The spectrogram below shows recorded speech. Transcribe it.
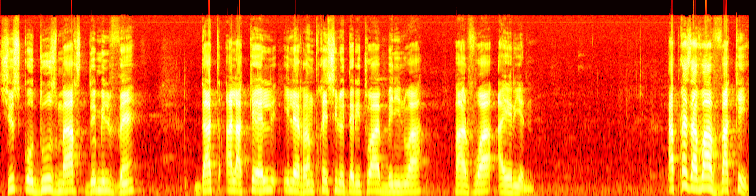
jusqu'au 12 mars 2020, date à laquelle il est rentré sur le territoire béninois par voie aérienne. Après avoir vaqué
